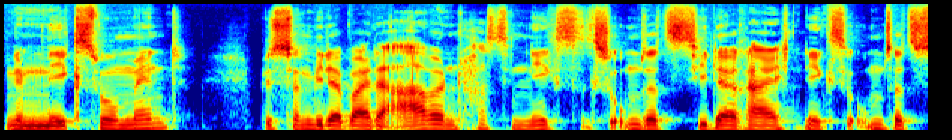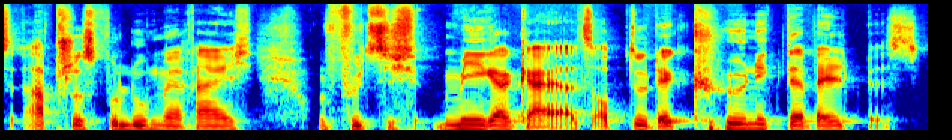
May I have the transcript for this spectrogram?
Und im nächsten Moment bist dann wieder bei der Arbeit und hast das nächste Umsatzziel erreicht, nächste Umsatzabschlussvolumen erreicht und fühlst dich mega geil, als ob du der König der Welt bist.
